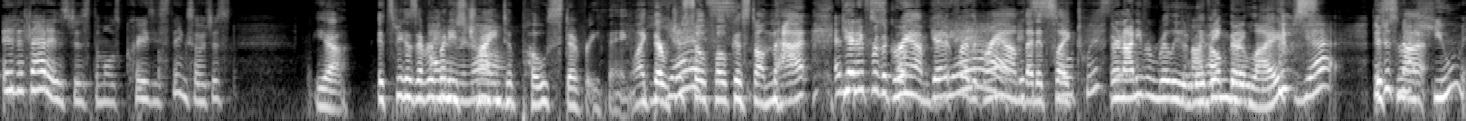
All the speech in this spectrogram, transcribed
It, that is just the most craziest thing. So it's just Yeah. It's because everybody's trying know. to post everything. Like they're just so focused on that. And get it for the gram. Get it for the yeah, gram. That it's it's so like twisted. they're not even really not living their lives. yeah, they're It's just not, not- human.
